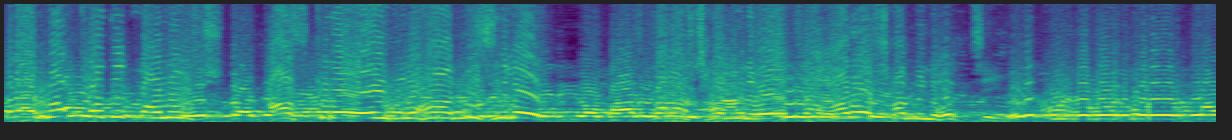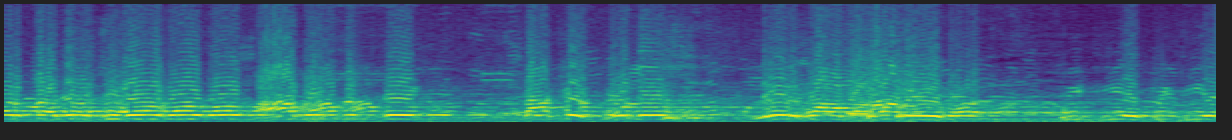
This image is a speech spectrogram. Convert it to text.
প্রায় লক্ষাধিক মানুষ আজকে এই মহা মিছিলে তারা সামিল হয়েছে, আরও সামিল হচ্ছে। তাকে পুলিশ নির্মমভাবে পিটিয়ে পিটিয়ে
